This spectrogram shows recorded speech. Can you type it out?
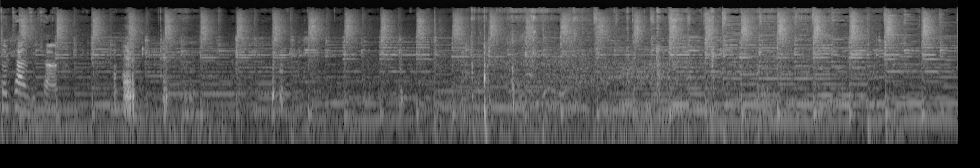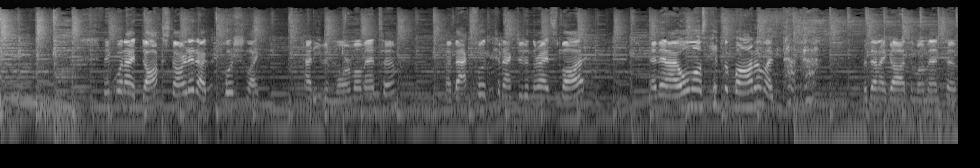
Third time's charm. I think when I dock started, I pushed like, had even more momentum. My back foot connected in the right spot. And then I almost hit the bottom, like pat pat. But then I got the momentum.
